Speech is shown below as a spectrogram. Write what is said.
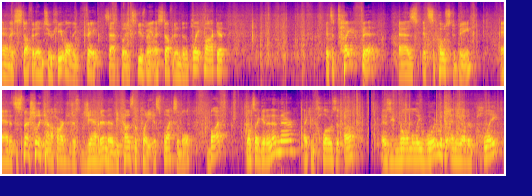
and I stuff it into here, well the fake SAPI plate, excuse me, and I stuff it into the plate pocket. It's a tight fit as it's supposed to be and it's especially kind of hard to just jam it in there because the plate is flexible but once I get it in there I can close it up as you normally would with any other plate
